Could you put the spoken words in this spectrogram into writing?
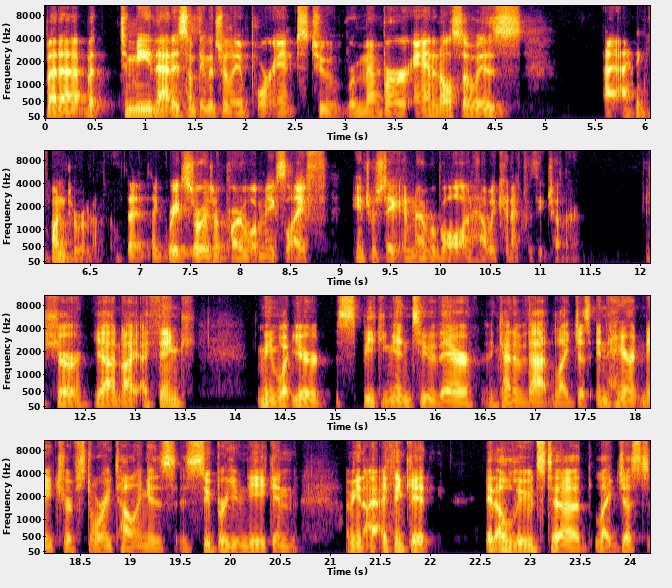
But uh, but to me, that is something that's really important to remember, and it also is, I, I think, fun to remember that like great stories are part of what makes life interesting and memorable and how we connect with each other. Sure. Yeah. And I, I think, I mean, what you're speaking into there and kind of that like just inherent nature of storytelling is is super unique. And I mean, I, I think it it alludes to like just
